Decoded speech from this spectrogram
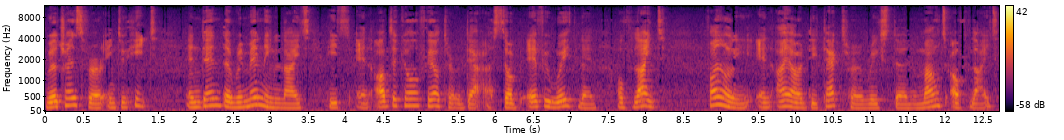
will transfer into heat, and then the remaining light hits an optical filter that absorbs every wavelength of light. Finally, an IR detector reads the amount of light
